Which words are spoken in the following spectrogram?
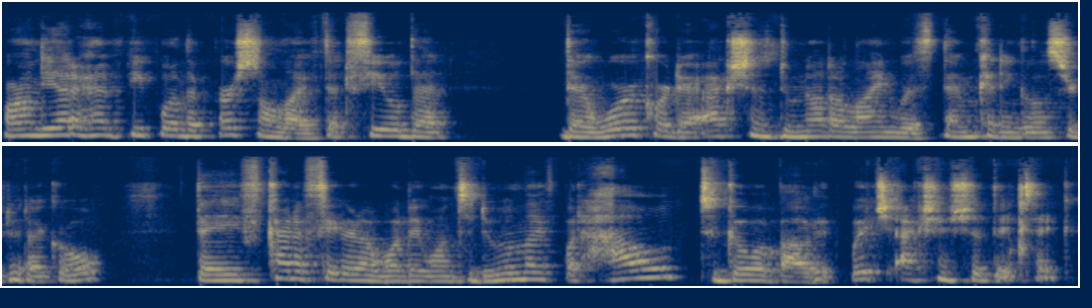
or on the other hand, people in their personal life that feel that their work or their actions do not align with them getting closer to their goal. They've kind of figured out what they want to do in life, but how to go about it, which action should they take?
